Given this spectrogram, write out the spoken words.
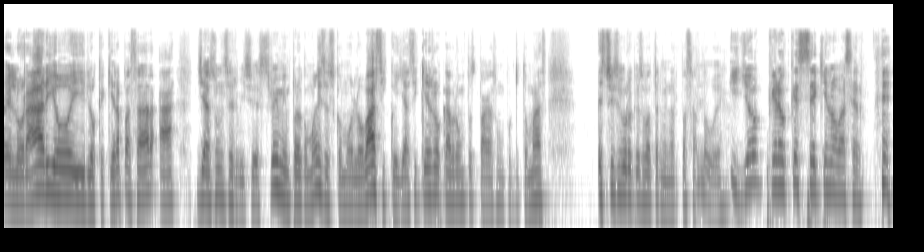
el horario y lo que quiera pasar a ya es un servicio de streaming, pero como dices, como lo básico y ya si quieres lo cabrón, pues pagas un poquito más. Estoy seguro que eso va a terminar pasando, güey. Y yo creo que sé quién lo va a hacer.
